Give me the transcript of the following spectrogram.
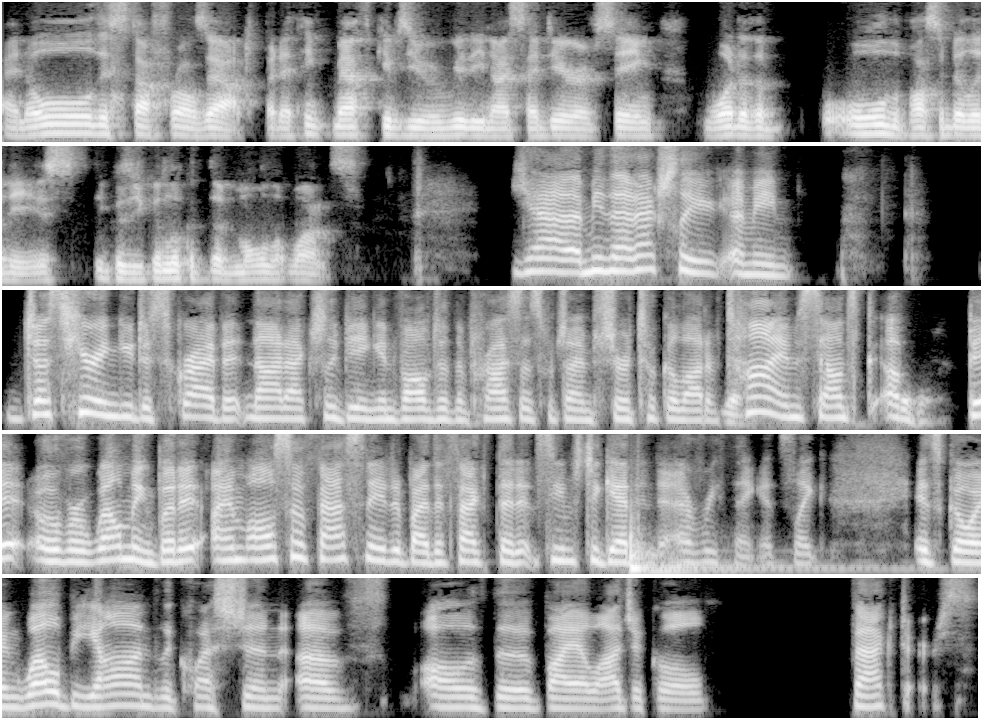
And all this stuff rolls out. But I think math gives you a really nice idea of seeing what are the all the possibilities because you can look at them all at once. Yeah, I mean that actually, I mean, just hearing you describe it, not actually being involved in the process, which I'm sure took a lot of time, sounds a bit overwhelming. But it, I'm also fascinated by the fact that it seems to get into everything. It's like it's going well beyond the question of all of the biological factors.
